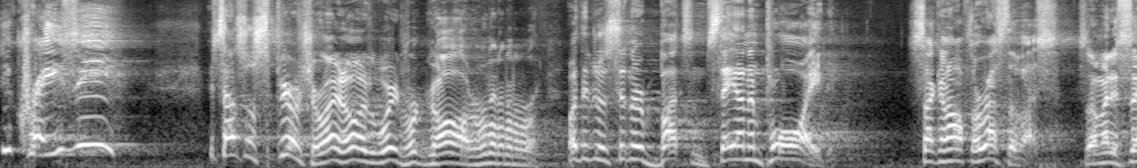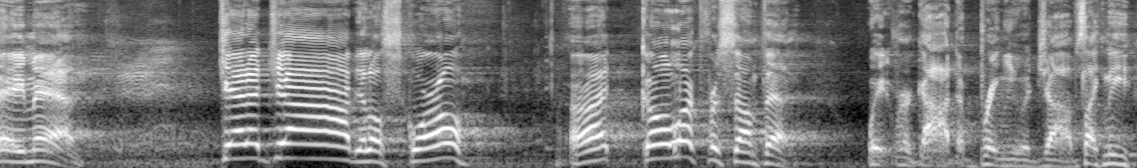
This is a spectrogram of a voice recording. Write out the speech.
You crazy? It sounds so spiritual, right? Oh, I was waiting for God. What they do is sit in their butts and stay unemployed, sucking off the rest of us. Somebody say amen. amen. Get a job, you little squirrel. All right? Go look for something. Wait for God to bring you a job. It's like me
